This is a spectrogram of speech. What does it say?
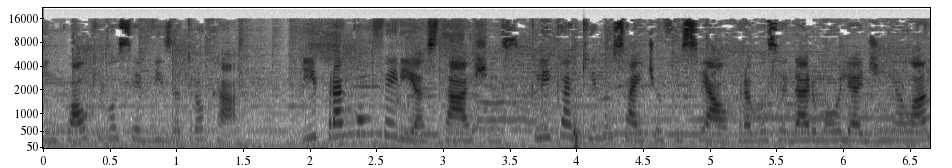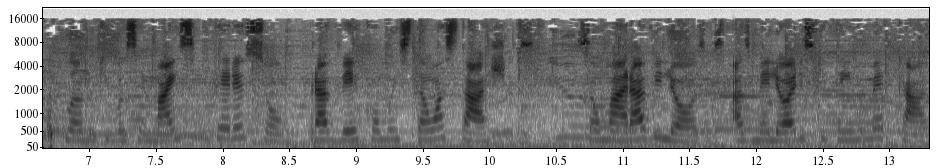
em qual que você visa trocar. E para conferir as taxas, clica aqui no site oficial para você dar uma olhadinha lá no plano que você mais se interessou, para ver como estão as taxas. São maravilhosas, as melhores que tem no mercado.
